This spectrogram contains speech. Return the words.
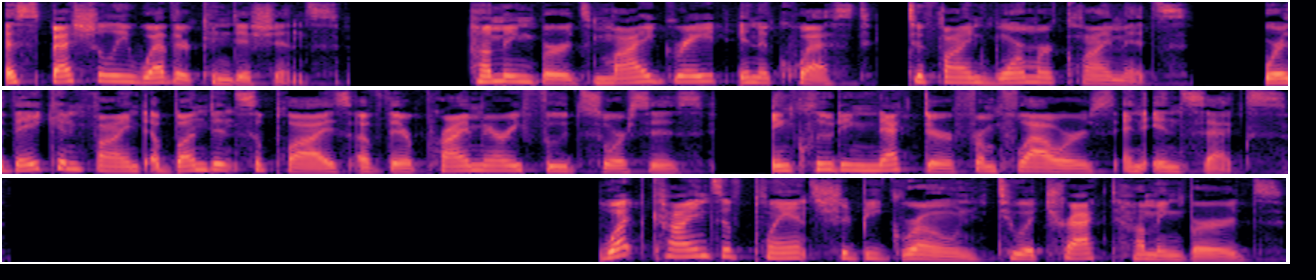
especially weather conditions. Hummingbirds migrate in a quest to find warmer climates, where they can find abundant supplies of their primary food sources, including nectar from flowers and insects. What kinds of plants should be grown to attract hummingbirds?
